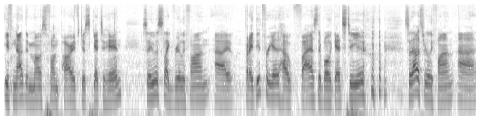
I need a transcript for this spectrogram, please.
if not the most fun part, is just get to hit. So it was like really fun. Uh, but I did forget how fast the ball gets to you. so that was really fun. Uh,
